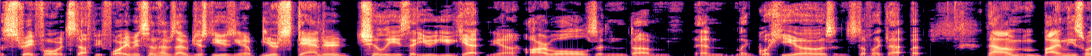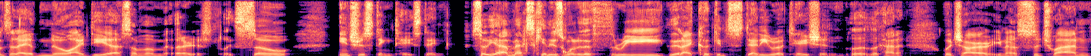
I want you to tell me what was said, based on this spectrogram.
straightforward stuff before. I mean, sometimes I would just use you know your standard chilies that you you get, you know, arbols and um and like guajillos and stuff like that. But now I'm buying these ones that I have no idea. Some of them that are just like so interesting tasting. So yeah, Mexican is one of the three that I cook in steady rotation, the, the kind of, which are, you know, Sichuan,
